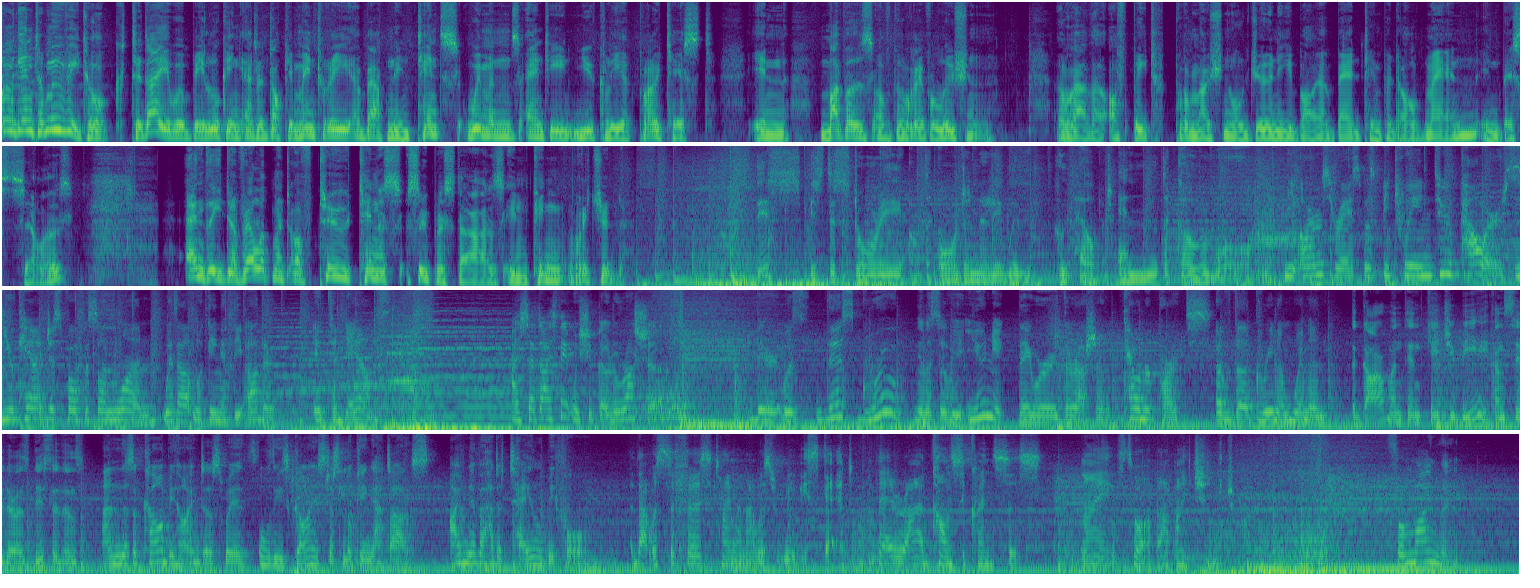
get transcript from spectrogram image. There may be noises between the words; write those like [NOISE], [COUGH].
Welcome again to Movie Talk. Today we'll be looking at a documentary about an intense women's anti nuclear protest in Mothers of the Revolution, a rather offbeat promotional journey by a bad tempered old man in bestsellers, and the development of two tennis superstars in King Richard. This is the story of the ordinary women who helped end the Cold War. The arms race was between two powers. You can't just focus on one without looking at the other. It's a dance. I said, I think we should go to Russia. There was this group in the Soviet Union. They were the Russian counterparts of the Greenham women. The government and KGB consider us dissidents. And there's a car behind us with all these guys just looking at us. I've never had a tail before. That was the first time when I was really scared. There are consequences. I thought about my children. For a moment,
